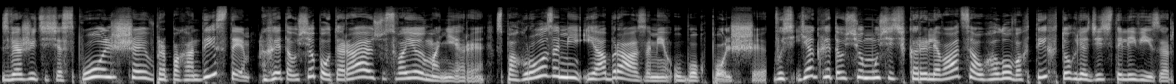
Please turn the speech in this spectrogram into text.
звяжыцеся з Польшай. Прапагандысты гэта ўсё паўтараюць у сваёй манеры з пагрозамі і абразамі ў бок Польшы вось як гэта ўсё мусіць карэлявацца ў галовах тых хто глядзіць тэлевізор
